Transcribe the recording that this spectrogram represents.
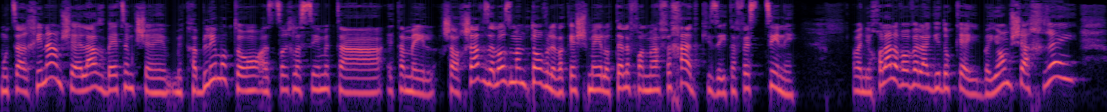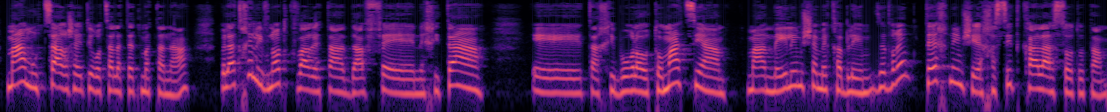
מוצר חינם שאליו בעצם כשמקבלים אותו אז צריך לשים את, ה, את המייל. עכשיו עכשיו זה לא זמן טוב לבקש מייל או טלפון מאף אחד כי זה ייתפס ציני. אבל אני יכולה לבוא ולהגיד אוקיי ביום שאחרי מה המוצר שהייתי רוצה לתת מתנה ולהתחיל לבנות כבר את הדף אה, נחיתה, אה, את החיבור לאוטומציה, מה המיילים שמקבלים, זה דברים טכניים שיחסית קל לעשות אותם.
